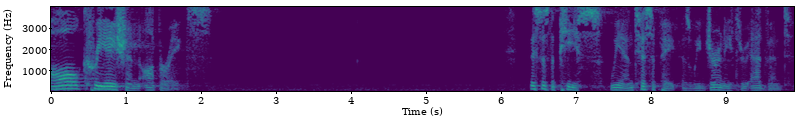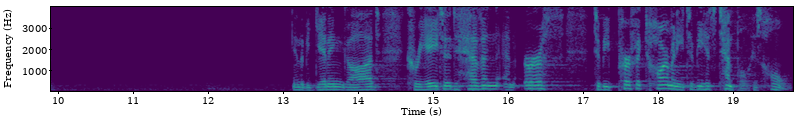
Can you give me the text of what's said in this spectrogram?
all creation operates. This is the peace we anticipate as we journey through Advent. In the beginning, God created heaven and earth to be perfect harmony, to be his temple, his home.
